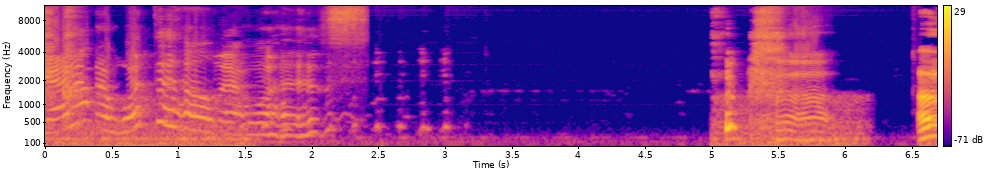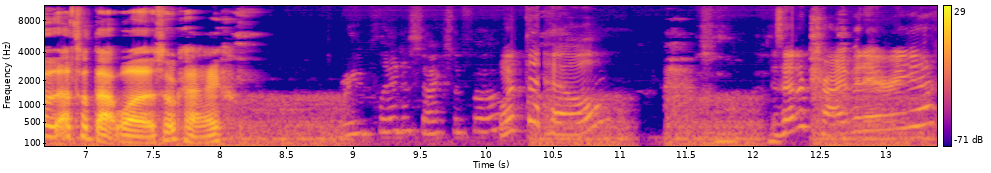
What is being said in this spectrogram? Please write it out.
Yeah, I don't know what the hell that was. oh, that's what that was. Okay. Are you playing a saxophone? What the hell? Is that a private area?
